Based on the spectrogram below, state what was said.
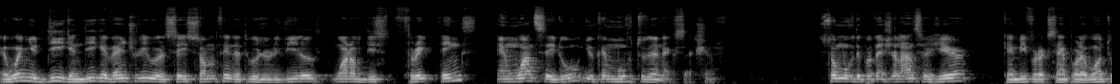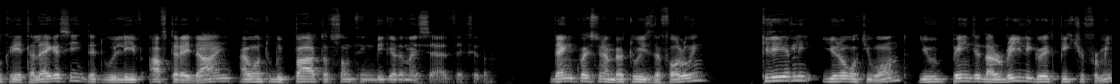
And when you dig and dig, eventually will say something that will reveal one of these three things. And once they do, you can move to the next section. Some of the potential answer here can be, for example, I want to create a legacy that will live after I die. I want to be part of something bigger than myself, etc. Then question number two is the following. Clearly, you know what you want. You've painted a really great picture for me.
